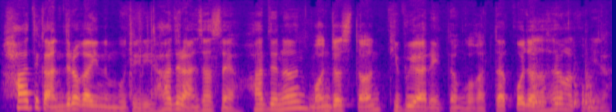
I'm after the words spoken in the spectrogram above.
하드가 안 들어가 있는 모델이에요. 하드를 안 샀어요. 하드는 먼저 쓰던 DVR에 있던 것 갖다 꽂아서 사용할 겁니다.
